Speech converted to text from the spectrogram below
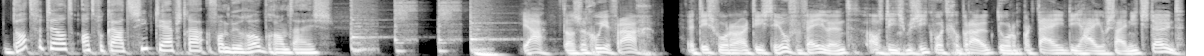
Dat vertelt advocaat Siep Terpstra van bureau Brandhuis. Ja, dat is een goede vraag. Het is voor een artiest heel vervelend als diens muziek wordt gebruikt door een partij die hij of zij niet steunt.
